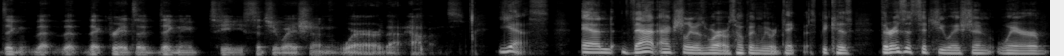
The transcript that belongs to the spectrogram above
dig, that, that that creates a dignity situation where that happens? Yes. And that actually was where I was hoping we would take this because there is a situation where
